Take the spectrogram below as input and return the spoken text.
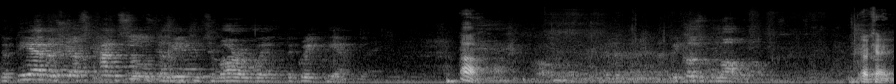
The PM has just cancelled the meeting tomorrow with the Greek PM Ah, because of the model. okay.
